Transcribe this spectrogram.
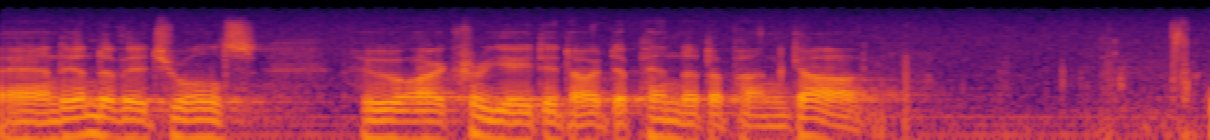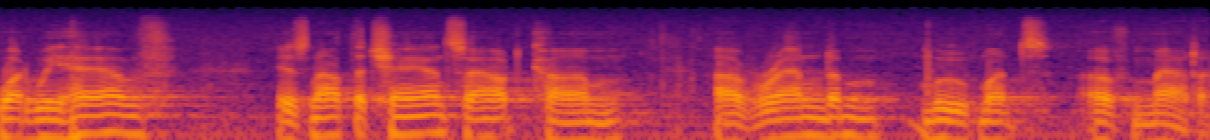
and individuals who are created are dependent upon God. What we have is not the chance outcome of random movements of matter.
